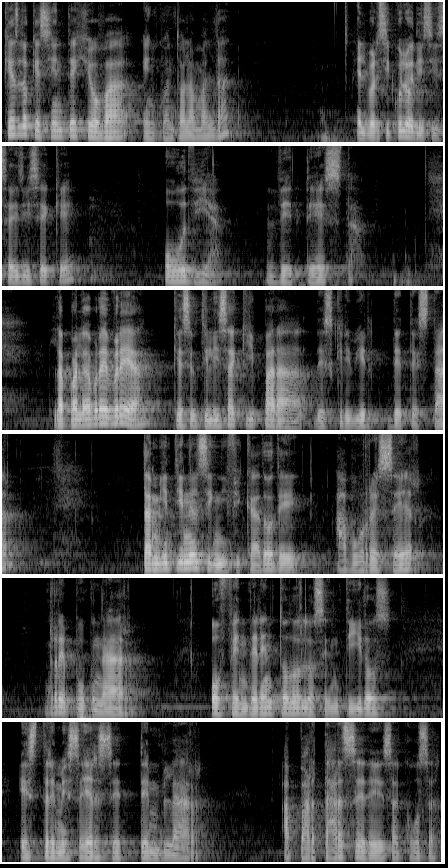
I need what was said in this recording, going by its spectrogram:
¿Qué es lo que siente Jehová en cuanto a la maldad? El versículo 16 dice que odia, detesta. La palabra hebrea que se utiliza aquí para describir detestar también tiene el significado de aborrecer, repugnar, ofender en todos los sentidos, estremecerse, temblar, apartarse de esa cosa.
